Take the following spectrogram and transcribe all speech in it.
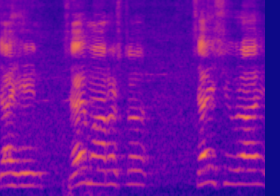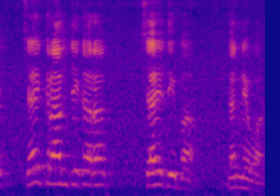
जय हिंद जय महाराष्ट्र जय शिवराय जय क्रांतिकारक जय दिबा धन्यवाद.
